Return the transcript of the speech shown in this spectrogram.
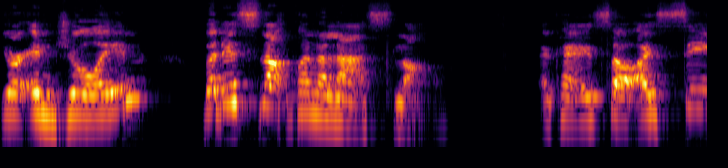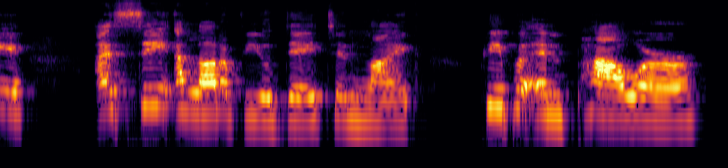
you're enjoying, but it's not going to last long. Okay? So I see I see a lot of you dating like people in power,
